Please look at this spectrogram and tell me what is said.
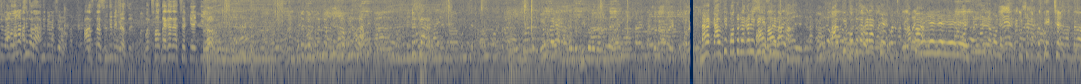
ছিল। পাঁচটা সিসিটিভি আছে। সব দেখা যাচ্ছে কে না না কালকে কত টাকা রেখে গেছিলেন কালকে কত টাকা রাখছেন আপনার পরিমাণটা বলেন। দর্শক আপনারা দেখছেন আপনারা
